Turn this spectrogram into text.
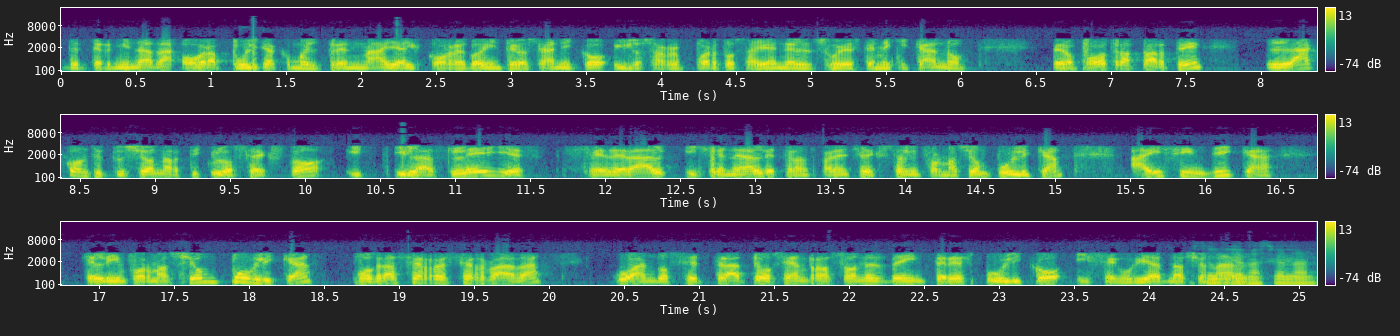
determinada obra pública como el tren Maya, el corredor interoceánico y los aeropuertos allá en el sureste mexicano. Pero por otra parte, la Constitución, artículo sexto, y, y las leyes Federal y General de Transparencia y Acceso a la Información Pública, ahí se indica que la información pública podrá ser reservada cuando se trate o sean razones de interés público y seguridad nacional. nacional.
